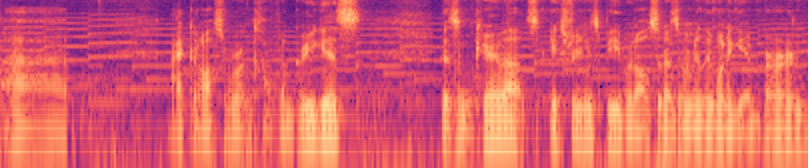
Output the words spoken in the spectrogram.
Uh, I could also run Cofagrigus. Doesn't care about extreme speed, but also doesn't really want to get burned.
